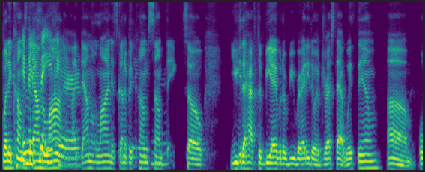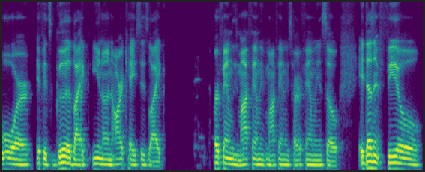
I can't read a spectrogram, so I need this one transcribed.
but it comes it down the line. Easier. Like down the line, it's going to become mm-hmm. something. So you either have to be able to be ready to address that with them, um, or if it's good, like you know, in our case, is like her family's my family, my family's her family, and so it doesn't feel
